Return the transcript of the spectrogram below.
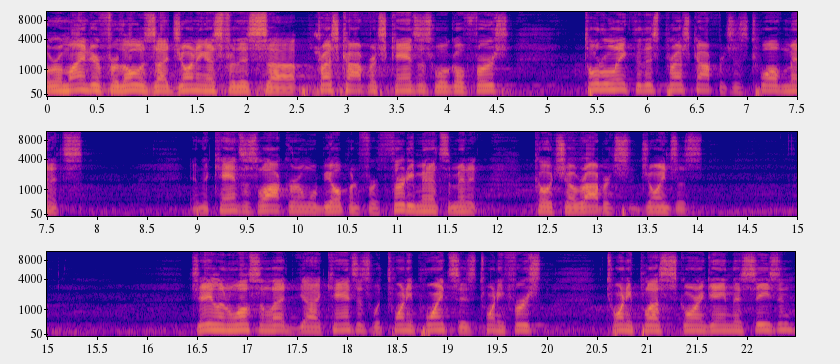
A reminder for those uh, joining us for this uh, press conference, Kansas will go first. Total length of this press conference is 12 minutes. And the Kansas locker room will be open for 30 minutes a minute. Coach uh, Roberts joins us. Jalen Wilson led uh, Kansas with 20 points, his 21st 20 plus scoring game this season.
